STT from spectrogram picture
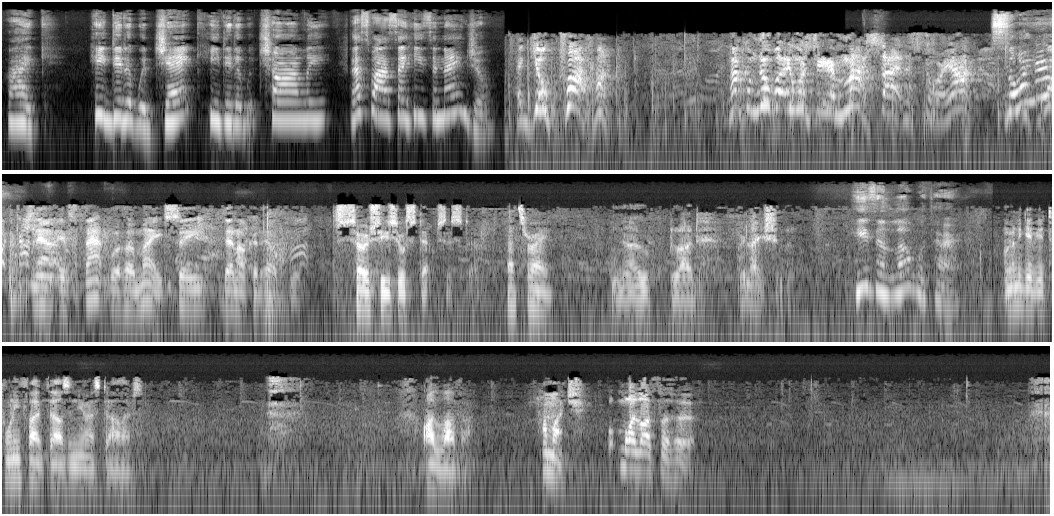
Like, he did it with Jack, he did it with Charlie. That's why I say he's an angel. Hey, yo, Croc huh? How come nobody wants to hear my side of the story, huh? Sawyer? What kind Now, if that were her mate, see, then I could help you. So she's your stepsister. That's right. No blood relation. He's in love with her. I'm going to give you 25,000 US dollars. I love her. How much? My life for her.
